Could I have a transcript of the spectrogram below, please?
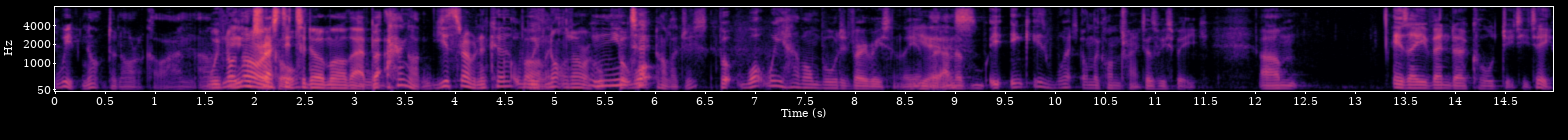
We've not done Oracle. and I'm We've not interested Oracle. to know more there. But hang on, you're throwing a curveball. We've not done Oracle, New but what- technologies. But what we have onboarded very recently, and, the, and the ink is wet on the contract as we speak, um, is a vendor called GTT.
